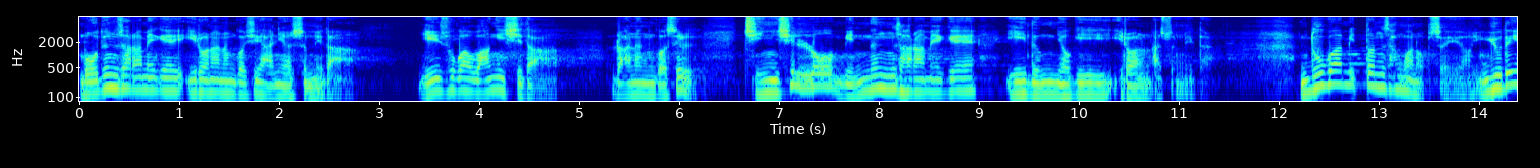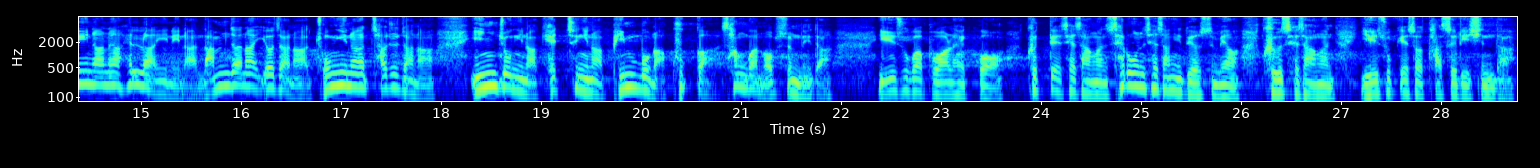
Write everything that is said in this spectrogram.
모든 사람에게 일어나는 것이 아니었습니다. 예수가 왕이시다. 라는 것을 진실로 믿는 사람에게 이 능력이 일어났습니다. 누가 믿던 상관없어요. 유대인이나 헬라인이나 남자나 여자나 종이나 자주자나 인종이나 계층이나 빈부나 국가 상관없습니다. 예수가 부활했고 그때 세상은 새로운 세상이 되었으며 그 세상은 예수께서 다스리신다.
